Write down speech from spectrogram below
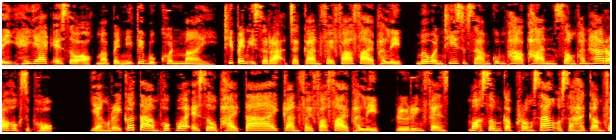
ติให้แยก SO ออกมาเป็นนิติบุคคลใหม่ ที่เป็นอิสระจากการไฟฟ้าฝ่ายผลิต เมื่อวันที่ 13 กุมภาพันธ์ 2566 อย่างไรก็ตามพบว่า SO ภายใต้การไฟฟ้าฝ่ายผลิต หรือ Ring Fence เหมาะสมกับโครงสร้างอุตสาหกรรมไฟ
